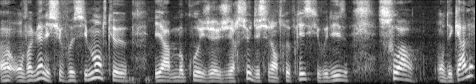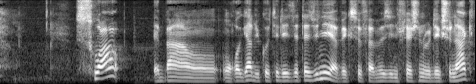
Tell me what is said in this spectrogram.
On voit bien, les chiffres aussi montrent qu'il y a beaucoup, j'ai reçu des chefs d'entreprise qui vous disent, soit on décale, soit eh ben, on, regarde du côté des États-Unis avec ce fameux Inflation Reduction Act,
